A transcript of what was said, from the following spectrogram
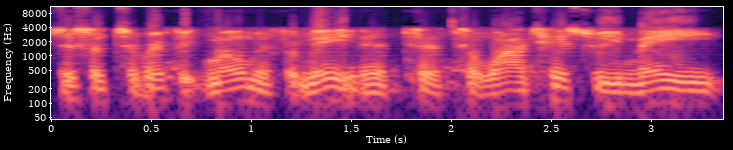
just a terrific moment for me to, to to watch history made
